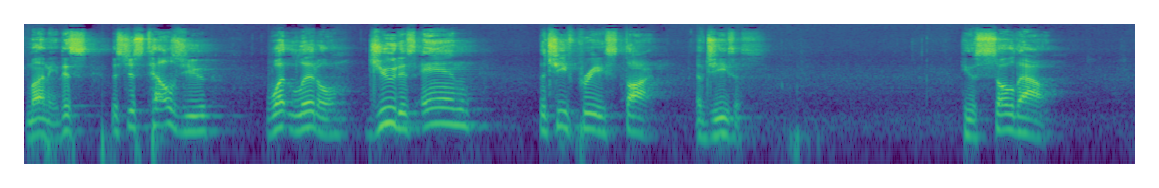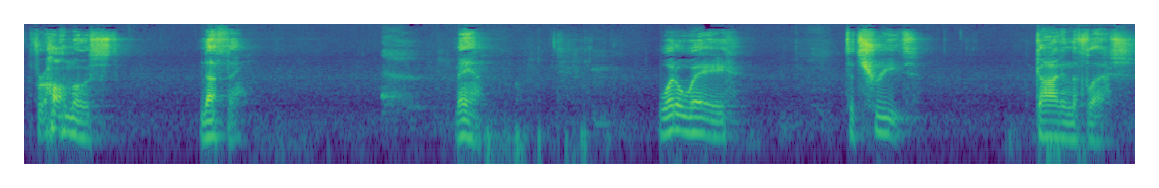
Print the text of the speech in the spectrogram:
money. This, this just tells you what little Judas and the chief priest thought of Jesus. He was sold out for almost nothing. Man, what a way to treat God in the flesh.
